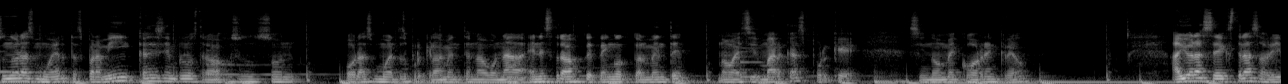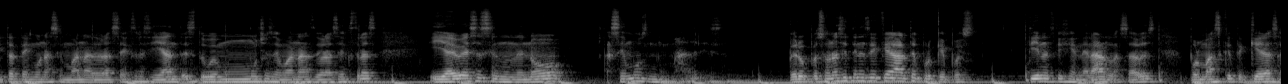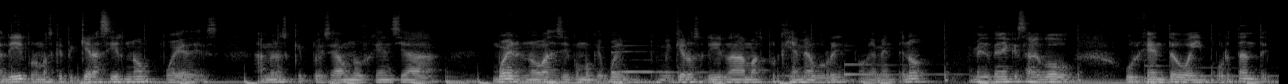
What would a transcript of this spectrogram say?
son horas muertas. Para mí casi siempre los trabajos son, horas muertas porque realmente no hago nada. En este trabajo que tengo actualmente, no voy a decir marcas porque si no me corren, creo. Hay horas extras, ahorita tengo una semana de horas extras y antes tuve muchas semanas de horas extras y hay veces en donde no hacemos ni madres. Pero pues aún así tienes que quedarte porque pues tienes que generarlas, ¿sabes? Por más que te quieras salir, por más que te quieras ir, no puedes a menos que pues sea una urgencia buena, no vas a decir como que, pues me quiero salir nada más porque ya me aburrí, obviamente no, también tiene que ser algo urgente o importante.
